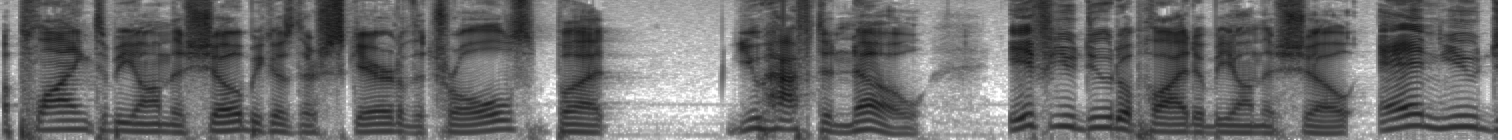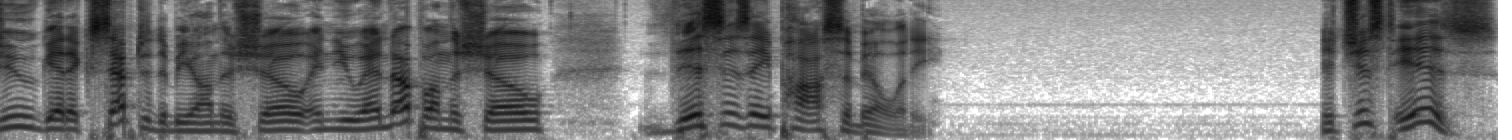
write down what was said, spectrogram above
applying to be on the show because they're scared of the trolls, but you have to know if you do apply to be on the show and you do get accepted to be on the show and you end up on the show, this is a possibility. It just is.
